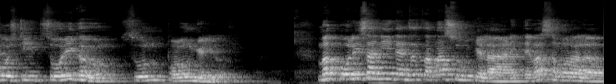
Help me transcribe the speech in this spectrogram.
गोष्टी चोरी करून सून पळून गेली होती. मग पोलिसांनी त्यांचा तपास सुरू केला आणि तेव्हा समोर आलं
